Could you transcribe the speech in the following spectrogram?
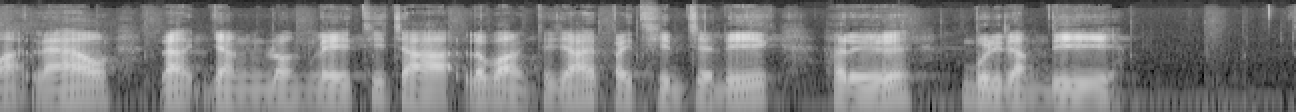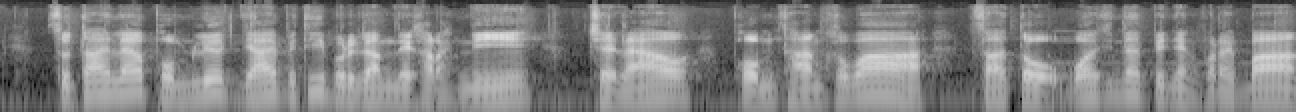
มะแล้ว และยังลังเลที่จะระหว่างจะย้ายไปทีมเจลีกหรือบุรีรัมดี สุดท้ายแล้วผมเลือกย้ายไปที่บุรีรัมในครั้งนี้ ใช่แล้ว ผมถามเขาว่าซาโตะว่าที่นั่นเป็นอย่างไรบ้าง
